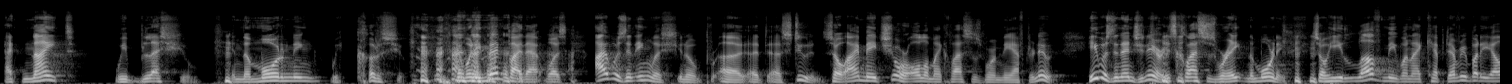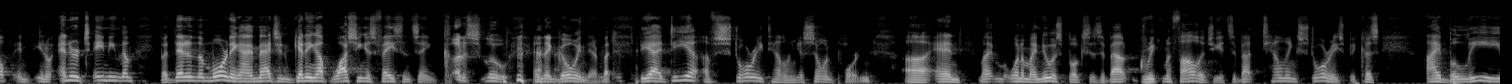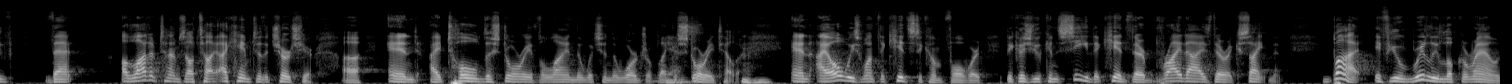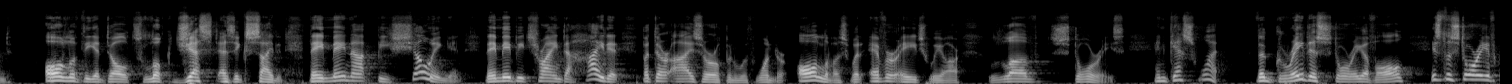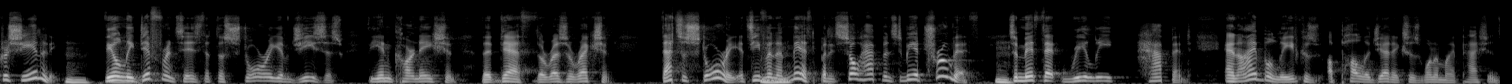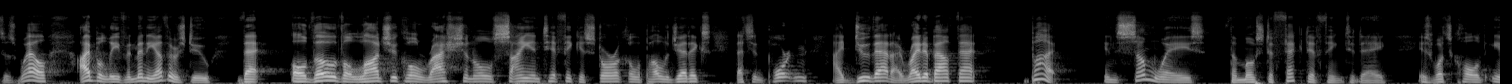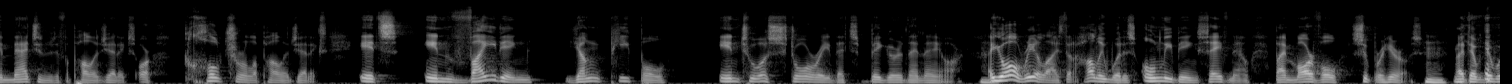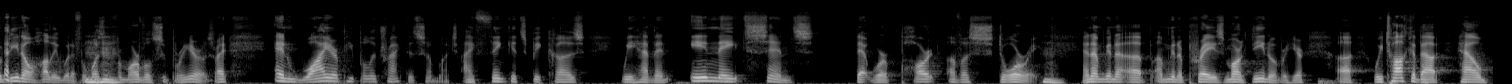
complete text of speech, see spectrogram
at night we bless you. In the morning, we curse you. and what he meant by that was, I was an English, you know, uh, a, a student, so I made sure all of my classes were in the afternoon. He was an engineer; his classes were eight in the morning. So he loved me when I kept everybody up and you know entertaining them. But then in the morning, I imagine getting up, washing his face, and saying "curse Lou," and then going there. But the idea of storytelling is so important. Uh, and my, one of my newest books is about Greek mythology. It's about telling stories because I believe that a lot of times I'll tell you, I came to the church here uh, and I told the story of the lion, the witch, and the wardrobe like yes. a storyteller. Mm-hmm. And I always want the kids to come forward because you can see the kids, their bright eyes, their excitement. But if you really look around, all of the adults look just as excited. They may not be showing it, they may be trying to hide it, but their eyes are open with wonder. All of us, whatever age we are, love stories. And guess what? The greatest story of all is the story of Christianity. Mm. The only difference is that the story of Jesus, the incarnation, the death, the resurrection, that's a story. It's even mm-hmm. a myth, but it so happens to be a true myth. Mm. It's a myth that really happened. And I believe, because apologetics is one of my passions as well, I believe, and many others do, that although the logical, rational, scientific, historical apologetics, that's important. I do that, I write about that. But in some ways, the most effective thing today is what's called imaginative apologetics or cultural apologetics. It's inviting young people into a story that's bigger than they are. Mm. You all realize that Hollywood is only being saved now by Marvel superheroes, mm. right? There, there, would be no Hollywood if it wasn't mm-hmm. for Marvel superheroes, right? And why are people attracted so much? I think it's because we have an innate sense that we're part of a story. Hmm. And I'm gonna uh, I'm gonna praise Mark Dean over here. Uh, we talk about how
